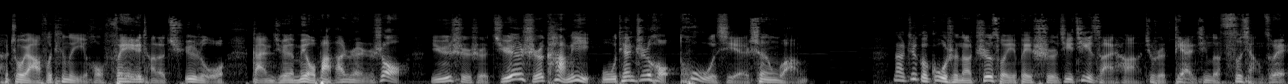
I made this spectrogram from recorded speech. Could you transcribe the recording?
周亚夫听了以后非常的屈辱，感觉没有办法忍受，于是是绝食抗议，五天之后吐血身亡。那这个故事呢，之所以被《史记》记载，哈，就是典型的思想罪，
